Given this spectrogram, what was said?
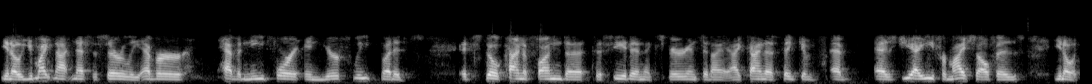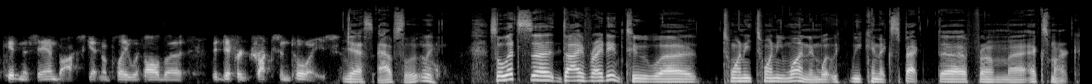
you know you might not necessarily ever have a need for it in your fleet, but it's it's still kind of fun to to see it and experience it. I, I kind of think of as, as GIE for myself as you know a kid in a sandbox getting to play with all the the different trucks and toys. Yes, absolutely. So let's uh, dive right into uh, 2021 and what we, we can expect uh, from uh, Exmark.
